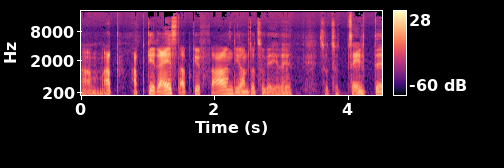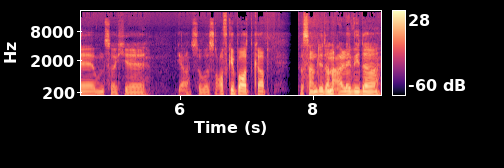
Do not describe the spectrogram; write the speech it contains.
ähm, ab, abgereist, abgefahren. Die haben dort sogar ihre so, so Zelte und solche, ja, sowas aufgebaut gehabt. Das haben die dann alle wieder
